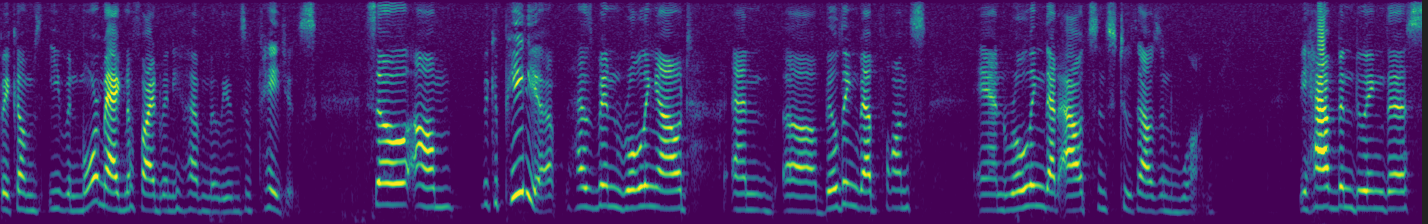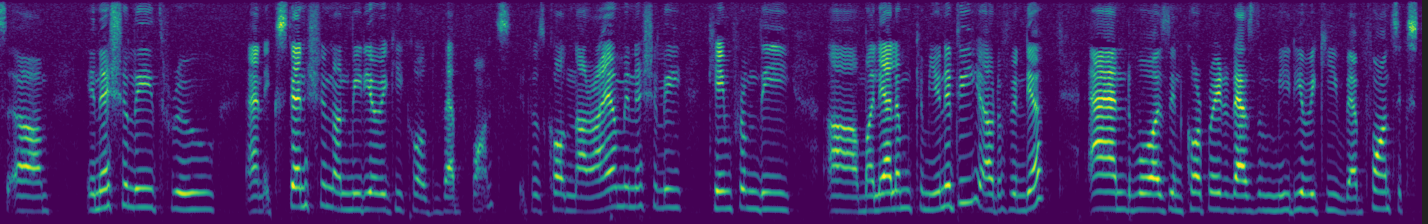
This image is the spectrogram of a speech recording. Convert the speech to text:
becomes even more magnified when you have millions of pages. So um, Wikipedia has been rolling out and uh, building web fonts and rolling that out since 2001. We have been doing this um, initially through an extension on MediaWiki called Web Fonts. It was called Narayam initially, came from the uh, Malayalam community out of India, and was incorporated as the MediaWiki Web Fonts ex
